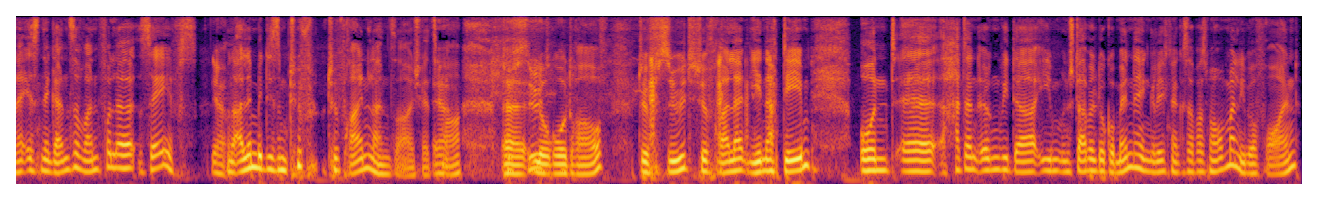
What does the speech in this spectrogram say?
und da ist eine ganze Wand voller Safes. Ja. Und alle mit diesem TÜV, TÜV Rheinland, sage ich jetzt Ja. mal, äh. Logo drauf. TÜV Süd, TÜV Rheinland, je nachdem. Und äh, hat dann irgendwie da ihm einen Stapel Dokumente hingelegt und hat gesagt, pass mal auf, mein lieber Freund,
